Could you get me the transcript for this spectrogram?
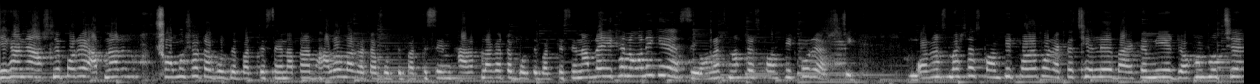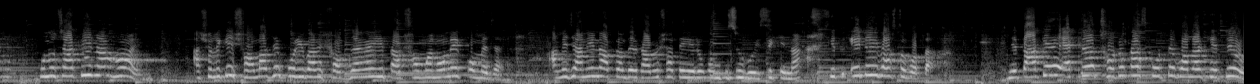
যেখানে আসলে পরে আপনার সমস্যাটা বলতে পারতেছেন, আপনার ভালো লাগাটা বলতে পারতেছেন, খারাপ লাগাটা বলতে পারতেছেন। আমরা এখানে অনেকেই আছি অনার্স মাস্টার্স কমপ্লিট করে আসছি। অনার্স মাস্টার্স কমপ্লিট করার পর একটা ছেলে বা একটা মেয়ের যখন হচ্ছে কোনো চাকরি না হয়, আসলে কি সমাজে, পরিবারে সব জায়গায় তার সম্মান অনেক কমে যায়। আমি জানি না আপনাদের কারোর সাথে এরকম কিছু হয়েছে কিনা, কিন্তু এটাই বাস্তবতা। যে তাকে একটা ছোট কাজ করতে বলার ক্ষেত্রেও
